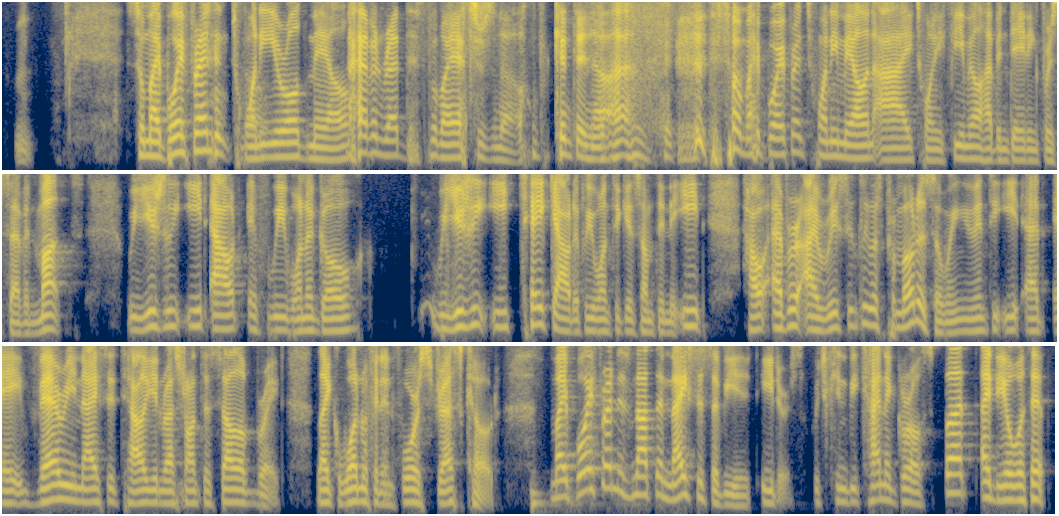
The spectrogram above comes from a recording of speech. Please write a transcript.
So my boyfriend, twenty year old male. I haven't read this, but my answer is no. Continue. No. so my boyfriend, twenty male, and I, twenty female, have been dating for seven months. We usually eat out if we want to go we usually eat takeout if we want to get something to eat. However, I recently was promoted, so we went to eat at a very nice Italian restaurant to celebrate, like one with an enforced dress code. My boyfriend is not the nicest of eat- eaters, which can be kind of gross, but I deal with it.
